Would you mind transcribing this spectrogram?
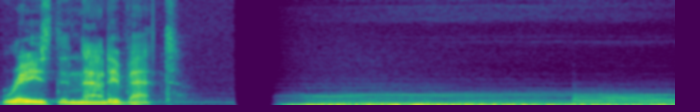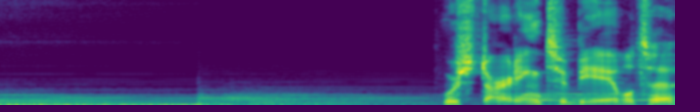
raised in that event. We're starting to be able to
